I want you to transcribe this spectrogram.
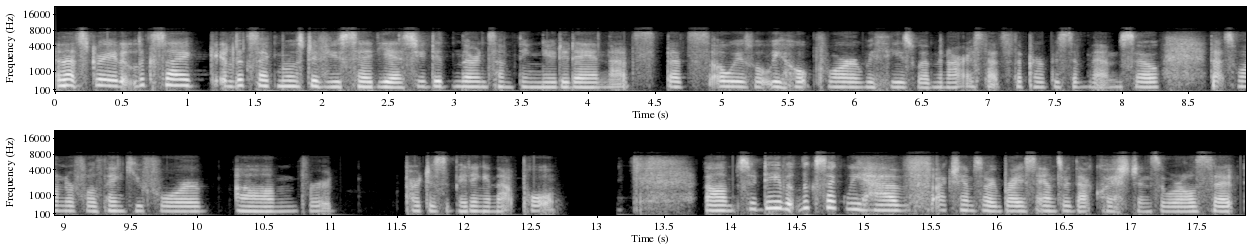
And that's great. It looks like it looks like most of you said yes, you did learn something new today, and that's that's always what we hope for with these webinars. That's the purpose of them. So that's wonderful. Thank you for um, for participating in that poll. Um, so Dave, it looks like we have, actually I'm sorry, Bryce answered that question, so we're all set.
